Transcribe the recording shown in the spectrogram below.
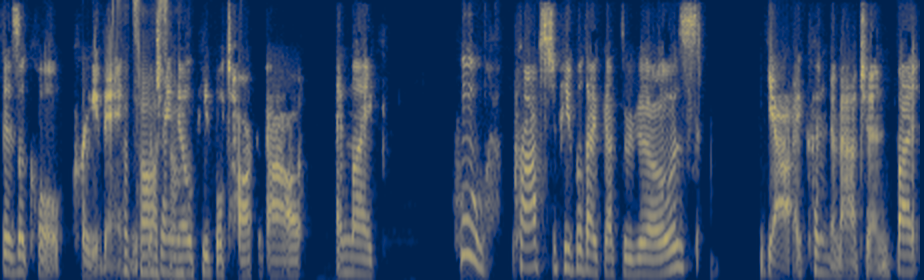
physical craving, That's which I know people talk about. And like, whew, props to people that get through those. Yeah, I couldn't imagine. But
